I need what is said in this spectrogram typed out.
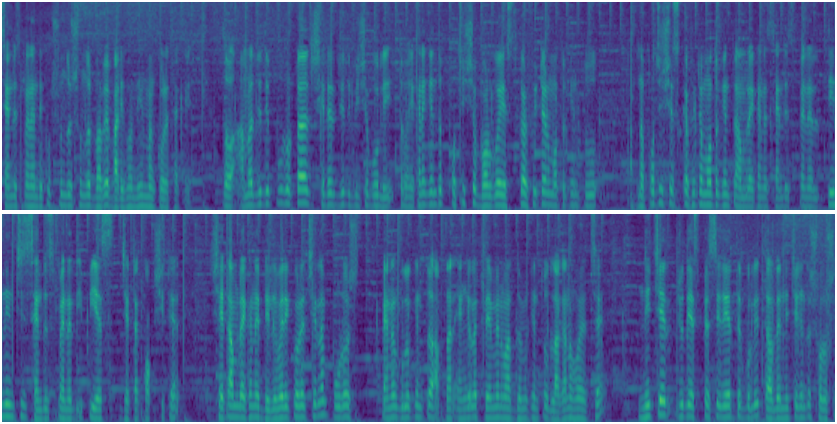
স্যান্ডউইচ প্যানেল দিয়ে খুব সুন্দর সুন্দরভাবে বাড়িঘর নির্মাণ করে থাকে। তো আমরা যদি পুরোটা সেটার যদি বিষয় বলি, তো এখানে কিন্তু পঁচিশশো বর্গ স্কোয়ার ফিটের মতো কিন্তু, আপনার পঁচিশশো স্কোয়ার ফিটের মতো কিন্তু আমরা এখানে স্যান্ডউইচ প্যানেল তিন ইঞ্চি স্যান্ডউইচ প্যানেল ইপিএস যেটা ককশিটের সেটা আমরা এখানে ডেলিভারি করেছিলাম। পুরো প্যানেলগুলো কিন্তু আপনার অ্যাঙ্গেলের ফ্রেমের মাধ্যমে কিন্তু লাগানো হয়েছে। নিচের যদি স্পেস এরিয়াতে বলি, তাহলে নিচে কিন্তু ষোলোশো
